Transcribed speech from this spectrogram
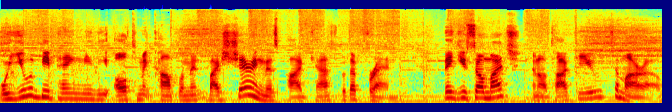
Well, you would be paying me the ultimate compliment by sharing this podcast with a friend. Thank you so much, and I'll talk to you tomorrow.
